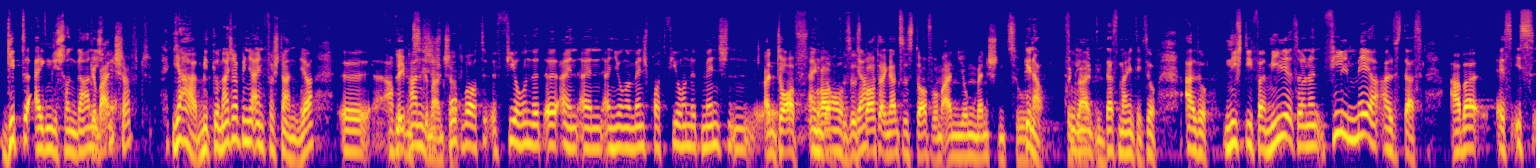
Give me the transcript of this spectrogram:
Gibt es eigentlich schon gar nicht Gemeinschaft? Mehr. Ja, mit Gemeinschaft bin ich einverstanden. Ja? Äh, afrikanisches Spruchwort, 400, äh, ein, ein, ein junger Mensch braucht 400 Menschen. Äh, ein Dorf. Ein braucht, Dorf, es, ja? braucht ein ganzes Dorf, um einen jungen Menschen zu genau begleiten. Meinte, das meinte ich so. Also nicht die Familie, sondern viel mehr als das. Aber es ist,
